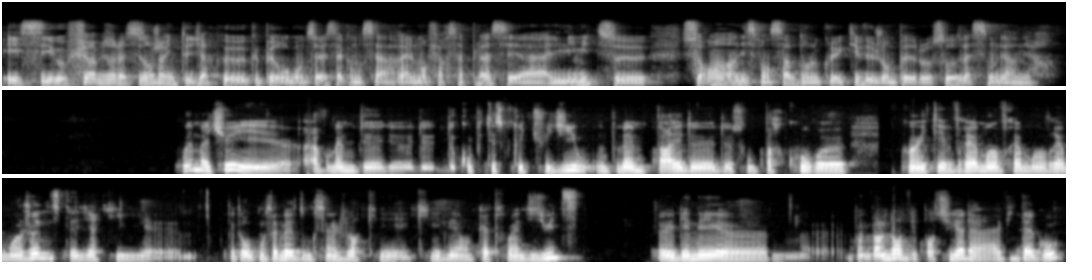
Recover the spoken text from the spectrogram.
Et c'est au fur et à mesure de la saison, j'ai envie de te dire que, Pedro Gonçalves a commencé à réellement faire sa place et à, limite se, rendre indispensable dans le collectif de Jean Pedro Sousa la saison dernière. Oui, Mathieu, et euh, avant même de, compléter ce que tu dis, on peut même parler de, son parcours euh, quand il était vraiment, vraiment, vraiment jeune. C'est-à-dire que euh, Pedro Gonçalves, c'est un joueur qui est, né en 98. il est né dans, le nord du Portugal, à Vidago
